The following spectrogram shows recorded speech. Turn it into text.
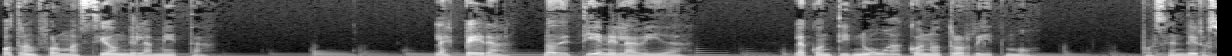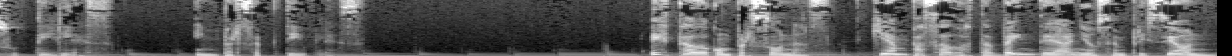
o transformación de la meta. La espera no detiene la vida, la continúa con otro ritmo, por senderos sutiles, imperceptibles. He estado con personas que han pasado hasta 20 años en prisión,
